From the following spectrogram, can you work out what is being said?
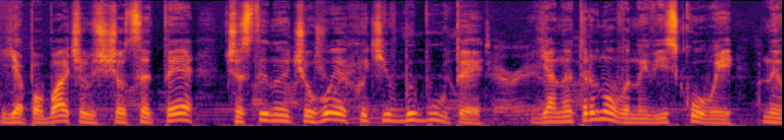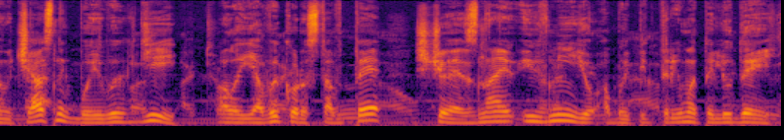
Я побачив, що це те, частиною чого я хотів би бути. Я не тренований військовий, не учасник бойових дій, але я використав те, що я знаю і вмію, аби підтримати людей.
